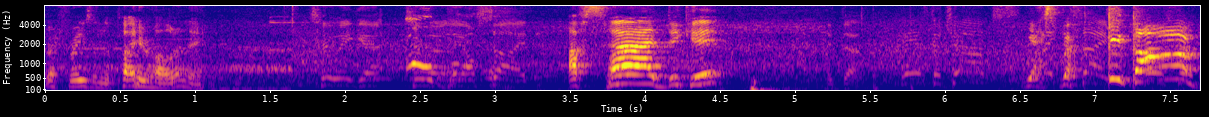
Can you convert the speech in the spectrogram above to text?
Referee's on the payroll, isn't he? Too eager, too early offside. Offside, dickhead. It's done. Here's the chance. Yes, ref- Save. keep on!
